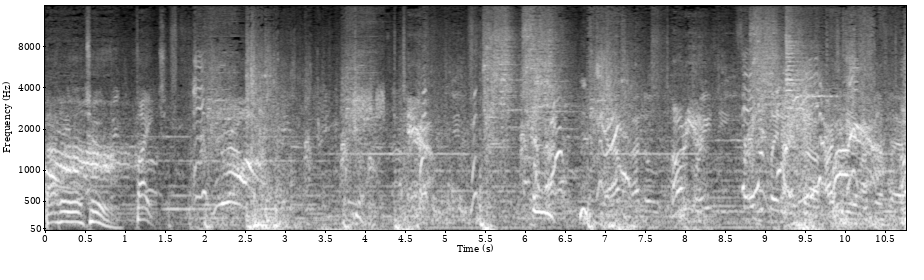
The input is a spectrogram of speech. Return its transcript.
Battle two. Fight. Crazy, crazy played against uh, RTD and myself last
